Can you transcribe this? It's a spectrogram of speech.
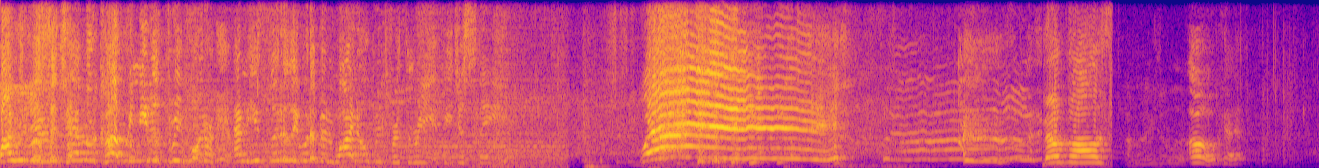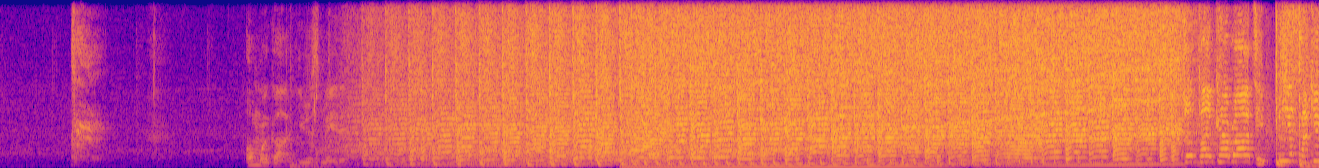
Why would Wilson Chandler cut? We need a three-pointer, and he's literally would have been wide open for three if he just stayed. Wait! No balls. I'm not even gonna look. Oh, okay. oh my god, you just made it. Just like karate, be a saki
